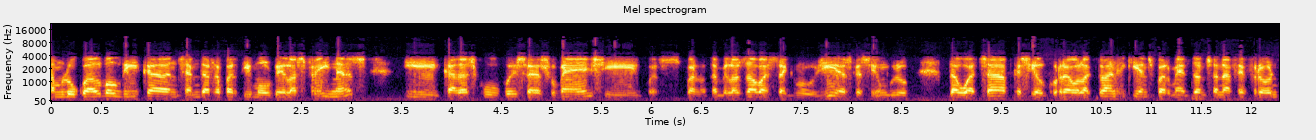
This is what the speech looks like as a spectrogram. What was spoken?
amb la qual vol dir que ens hem de repartir molt bé les feines i cadascú pues, assumeix i pues, bueno, també les noves tecnologies, que si un grup de WhatsApp, que si el correu electrònic, i ens permet doncs, anar a fer front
